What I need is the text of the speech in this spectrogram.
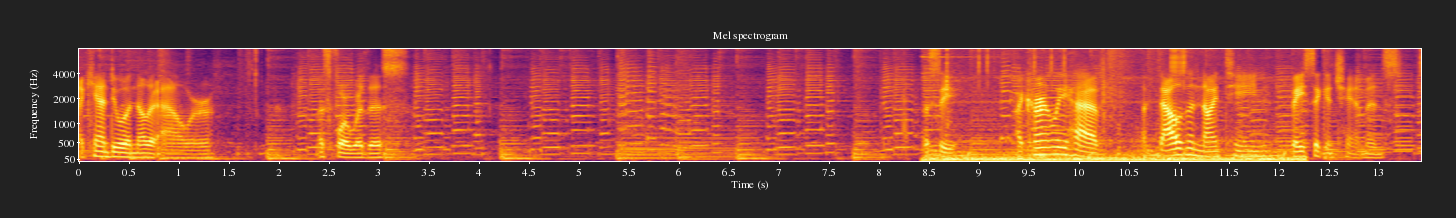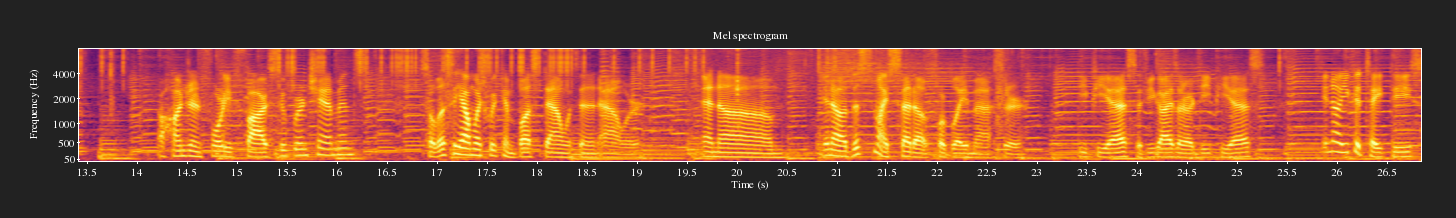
I can't do another hour. Let's forward this. Let's see. I currently have 1,019 basic enchantments, 145 super enchantments. So let's see how much we can bust down within an hour. And um, you know, this is my setup for Blade Master. DPS, if you guys are a DPS, you know, you could take these.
